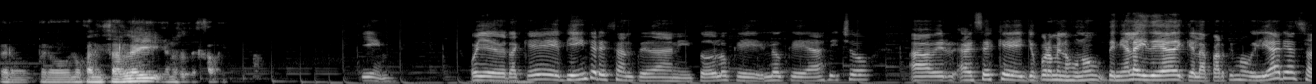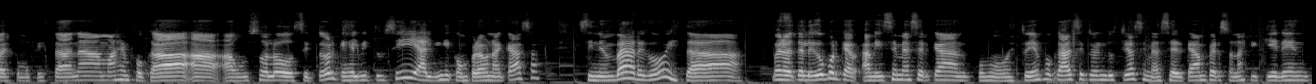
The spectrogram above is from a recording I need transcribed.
pero, pero localizarle y ya no se te escape. Bien. Oye, de verdad que bien interesante, Dani, todo lo que, lo que has dicho. A ver, a veces que yo por lo menos uno tenía la idea de que la parte inmobiliaria, sabes, como que está nada más enfocada a, un solo sector, que es el B2C, alguien que compra una casa. Sin embargo, está, bueno, te lo digo porque a, mí se me acercan, como estoy enfocada al sector industrial, se me acercan personas que quieren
